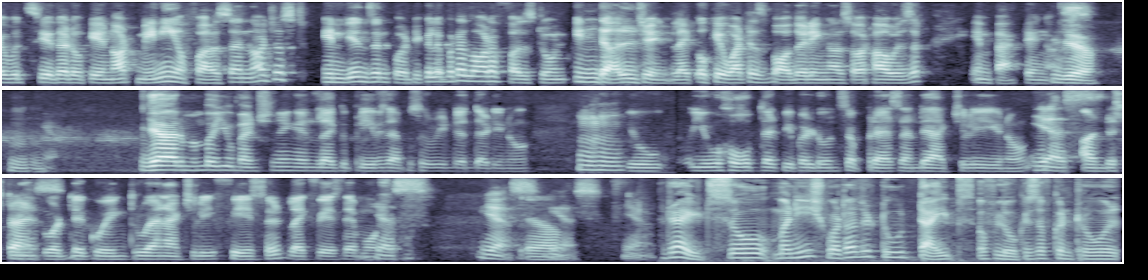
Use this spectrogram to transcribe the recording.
i would say that okay not many of us and not just indians in particular but a lot of us don't indulge in like okay what is bothering us or how is it impacting us yeah mm-hmm. yeah. yeah i remember you mentioning in like the previous episode we did that you know Mm-hmm. you you hope that people don't suppress and they actually you know yes understand yes. what they're going through and actually face it like face their emotions yes Yes. Yeah. Yes. Yeah. Right. So, Manish, what are the two types of locus of control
